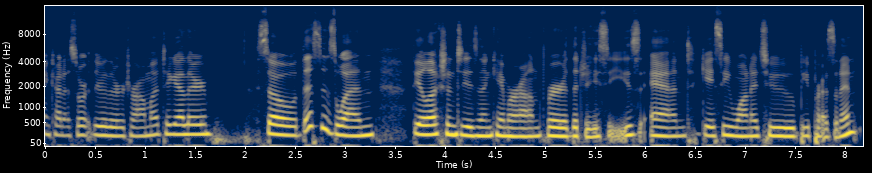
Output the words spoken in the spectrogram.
and kind of sort through their trauma together. So this is when the election season came around for the Jaycees and Gacy wanted to be president.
